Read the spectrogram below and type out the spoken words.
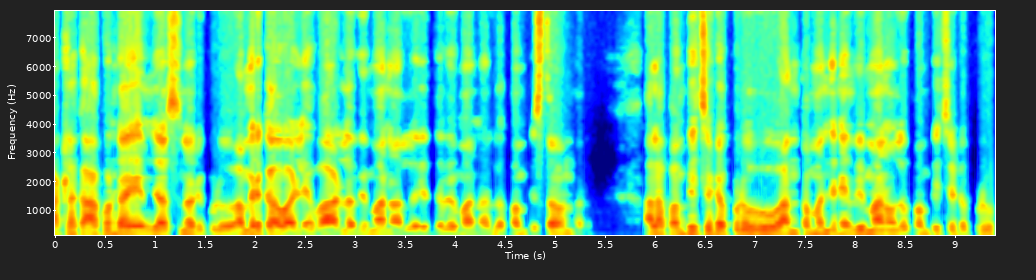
అట్లా కాకుండా ఏం చేస్తున్నారు ఇప్పుడు? అమెరికా వాళ్ళే వాళ్ళ విమానాల్లో యుద్ధ విమానాల్లో పంపిస్తూ ఉన్నారు. అలా పంపించేటప్పుడు అంతమందిని విమానంలో పంపించేటప్పుడు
